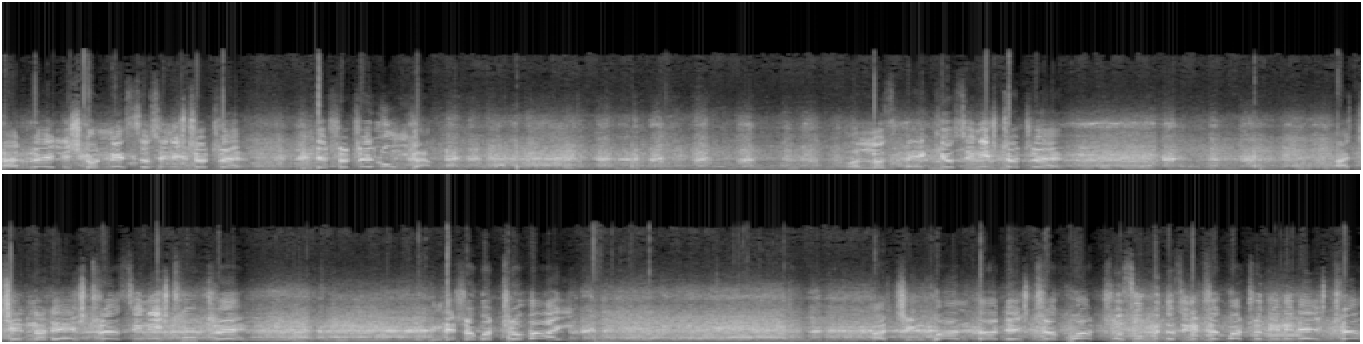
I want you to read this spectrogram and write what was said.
al rally sconnesso sinistra 3 in destra 3 lunga. Allo specchio sinistra 3 accenno destra sinistra 3 a 50 destra 4 subito sinistra 4 tieni destra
